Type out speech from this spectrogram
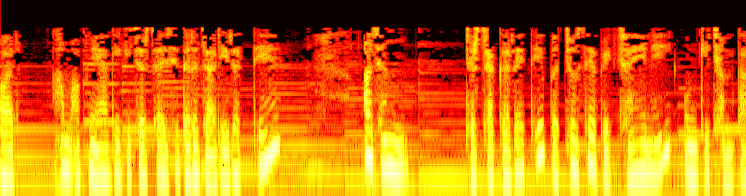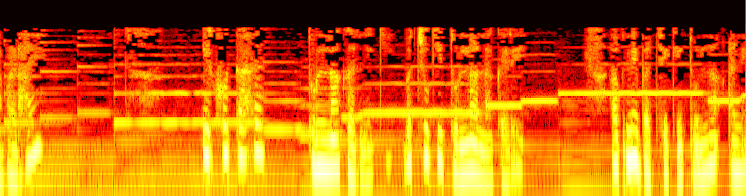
और हम अपने आगे की चर्चा इसी तरह जारी रखते हैं। आज हम चर्चा कर रहे थे, बच्चों से अपेक्षाएँ नहीं, उनकी क्षमता बढ़ाएँ। एक होता है तुलना करने की, बच्चों की तुलना न करें। अपने बच्चे की तुलना अन्य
